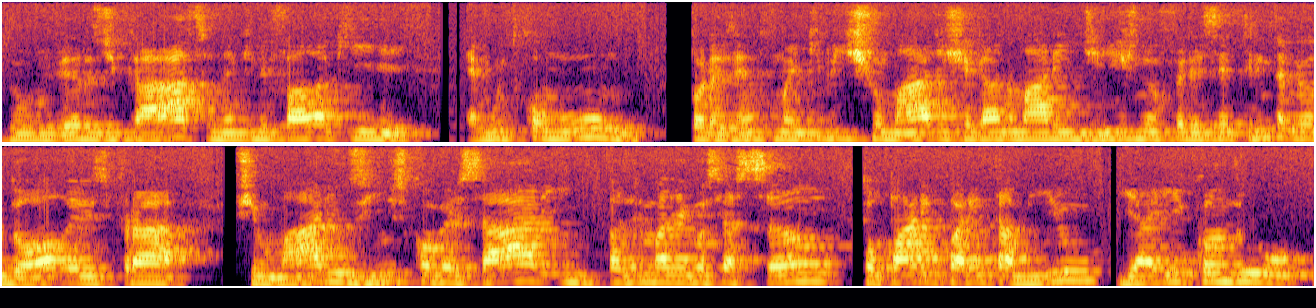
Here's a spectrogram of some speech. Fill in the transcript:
do Viveiros de Castro, né, que ele fala que é muito comum, por exemplo, uma equipe de filmagem chegar numa área indígena e oferecer 30 mil dólares para filmar e os índios conversarem, fazer uma negociação, toparem 40 mil, e aí quando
